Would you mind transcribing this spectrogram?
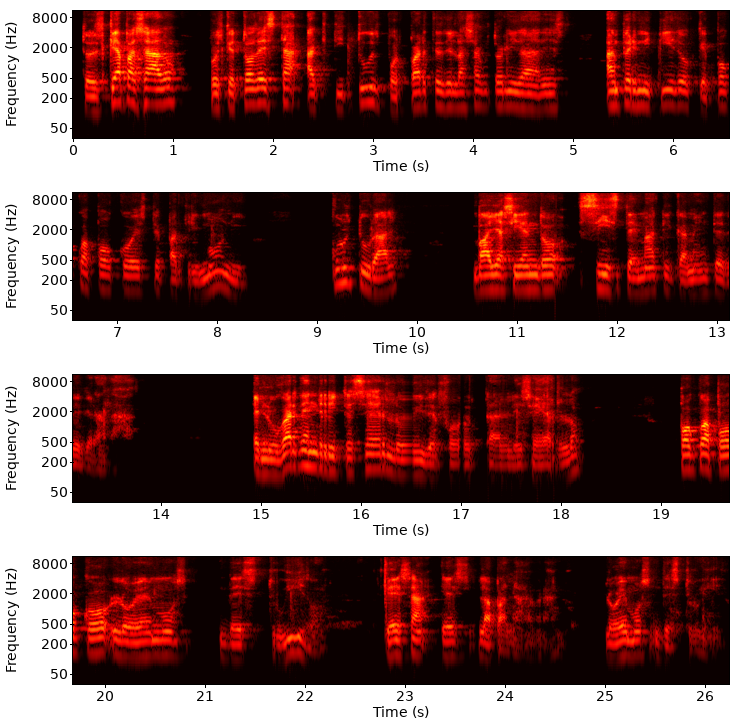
Entonces, ¿qué ha pasado? Pues que toda esta actitud por parte de las autoridades han permitido que poco a poco este patrimonio cultural vaya siendo sistemáticamente degradado. En lugar de enriquecerlo y de fortalecerlo, poco a poco lo hemos destruido, que esa es la palabra, lo hemos destruido.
